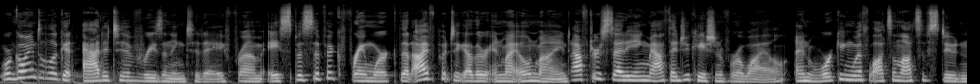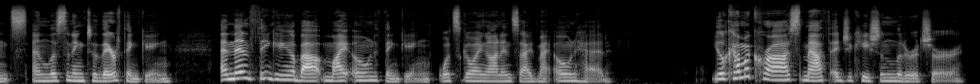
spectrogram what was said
We're going to look at additive reasoning today from a specific framework that I've put together in my own mind after studying math education for a while and working with lots and lots of students and listening to their thinking, and then thinking about my own thinking, what's going on inside my own head. You'll come across math education literature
